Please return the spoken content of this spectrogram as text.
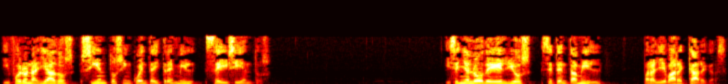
y fueron hallados ciento cincuenta y tres mil seiscientos. Y señaló de ellos setenta mil para llevar cargas,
